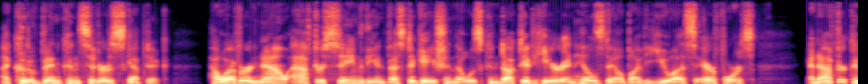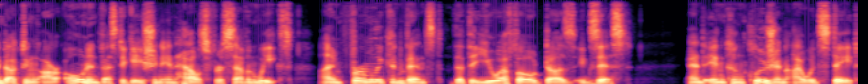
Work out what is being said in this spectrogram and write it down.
I could have been considered a skeptic. However, now after seeing the investigation that was conducted here in Hillsdale by the U.S. Air Force, and after conducting our own investigation in house for seven weeks, I am firmly convinced that the UFO does exist. And in conclusion, I would state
